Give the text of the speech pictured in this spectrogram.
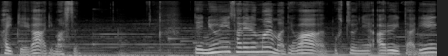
背景があります。で入院される前までは普通に歩いたり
